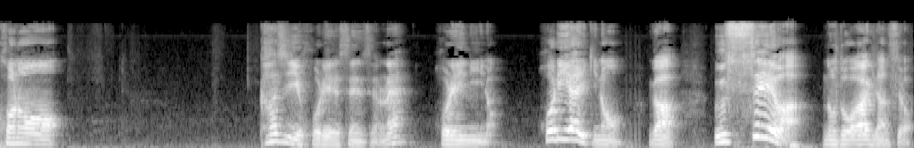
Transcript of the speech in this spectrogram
この、梶堀江先生のね、堀江兄の、堀江ありきの、が、うっせぇわの動画が来たんですよ。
